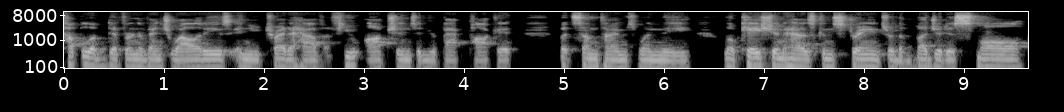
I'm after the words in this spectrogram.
couple of different eventualities and you try to have a few options in your back pocket. But sometimes when the location has constraints or the budget is small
